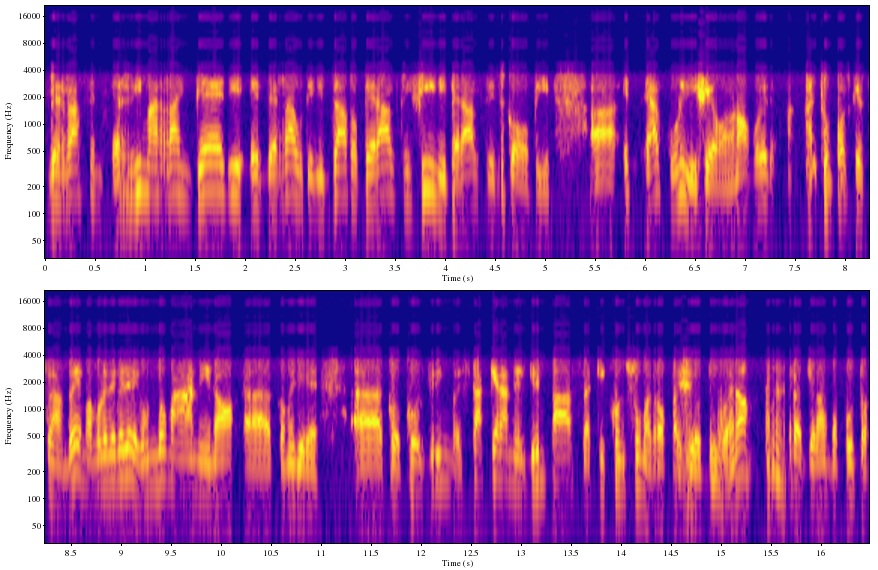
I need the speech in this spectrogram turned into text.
verrà, rimarrà in piedi e verrà utilizzato per altri fini, per altri scopi. Uh, e, e, alcuni dicevano, no? volete, anche un po' scherzando, eh, ma volete vedere che un domani no, uh, come dire, uh, col, col green, staccheranno il Green Pass a chi consuma troppa CO2, no? ragionando appunto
